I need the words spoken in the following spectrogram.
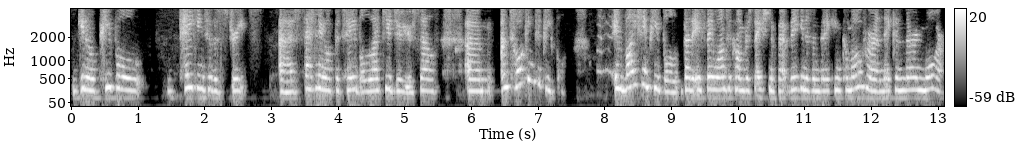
you know people taking to the streets, uh, setting up a table like you do yourself, um, and talking to people inviting people that if they want a conversation about veganism they can come over and they can learn more.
